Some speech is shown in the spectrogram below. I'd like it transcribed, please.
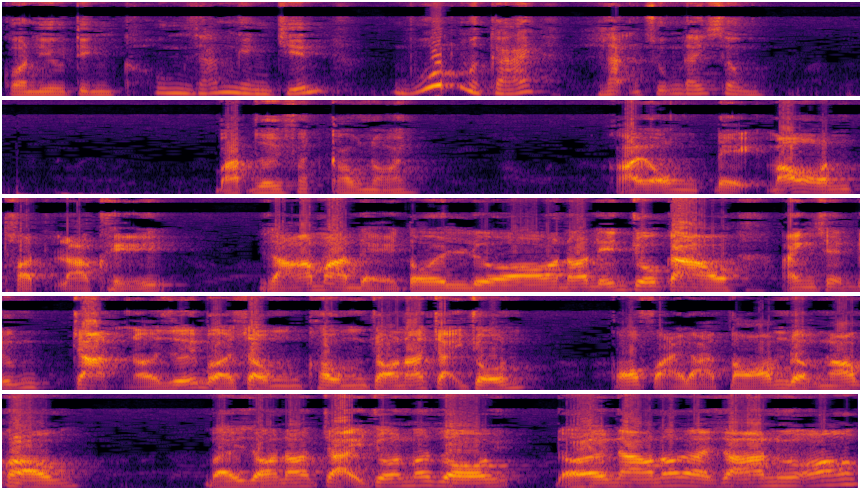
Còn yêu tinh không dám nghênh chiến, vuốt một cái, lặn xuống đáy sông. Bát giới phát cáu nói, Cái ông tệ máu ôn thật là khỉ, Giá mà để tôi lừa nó đến chỗ cao, anh sẽ đứng chặn ở dưới bờ sông không cho nó chạy trốn. Có phải là tóm được nó không? Bây giờ nó chạy trốn mất rồi, đời nào nó lại ra nữa?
